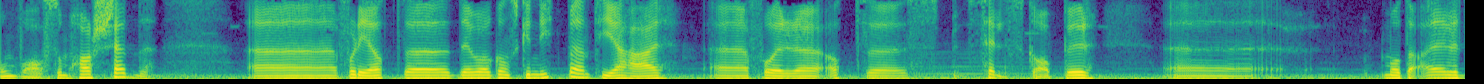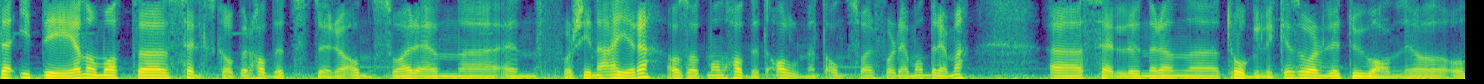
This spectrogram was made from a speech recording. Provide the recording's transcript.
om hva som har skjedd. Eh, fordi at det var ganske nytt på den tida her for at selskaper måte, eller det er ideen om at uh, selskaper hadde et større ansvar enn uh, en for sine eiere. Altså at man hadde et allment ansvar for det man drev med. Uh, selv under en eh, togulykke så var det litt uvanlig å, å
